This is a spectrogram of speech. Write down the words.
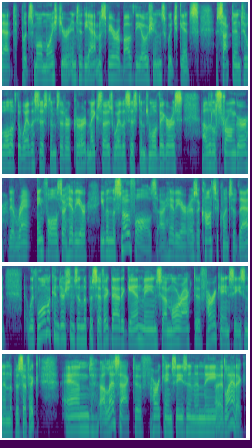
that puts more moisture into the atmosphere above the oceans, which gets sucked into all of the weather systems that occur. It makes those weather systems more vigorous, a little stronger. The rainfalls are heavier. Even the snowfalls are heavier as a consequence of that. With warmer conditions in the Pacific, that again means a more active hurricane season in the Pacific and a less active hurricane season in the Atlantic.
